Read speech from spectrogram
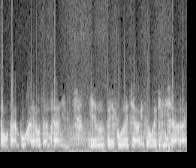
东半部还有短暂雨，连北部的降雨都会停下。”来，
